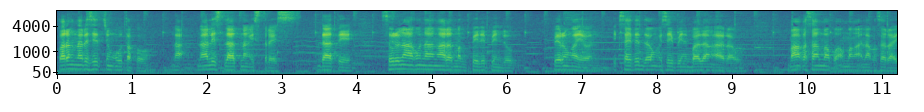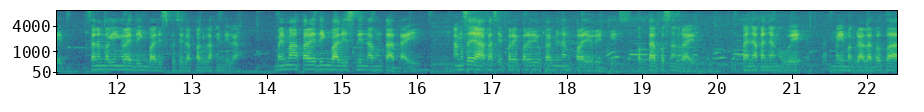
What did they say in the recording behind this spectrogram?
parang nareset yung utak ko. Na nalis lahat ng stress. Dati, solo lang ako nangangarap mag-Philippine Loop. Pero ngayon, excited akong isipin balang araw. Makakasama ko ang mga anak ko sa ride. Sana maging riding buddies ko sila paglaki nila. May mga ka-riding buddies din akong tatay. Ang saya kasi pare-pareho kami ng priorities pagtapos ng ride. Kanya-kanyang uwi. May maglalaba pa,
